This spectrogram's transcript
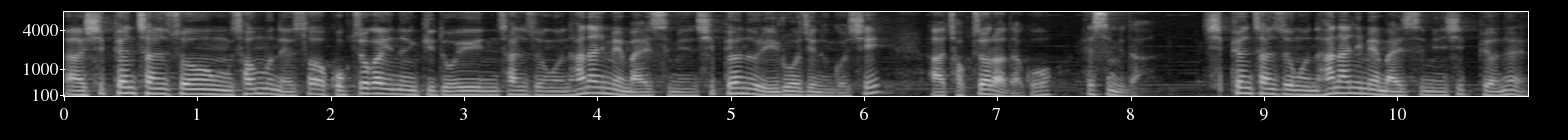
아, 시편 찬송 서문에서 곡조가 있는 기도인 찬송은 하나님의 말씀인 시편으로 이루어지는 것이 아, 적절하다고 했습니다. 시편 찬송은 하나님의 말씀인 시편을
